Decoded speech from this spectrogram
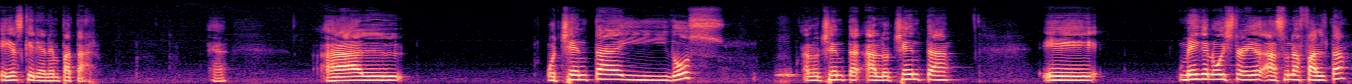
ellas querían empatar. Al 82, al 80, al 80, eh, Megan Oyster hace una falta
